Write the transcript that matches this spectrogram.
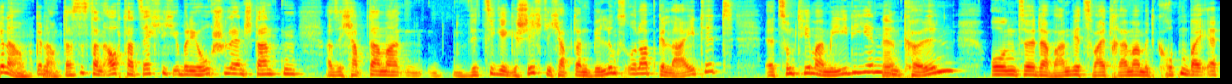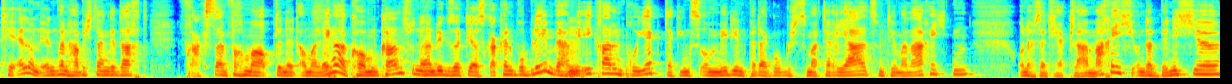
Genau, genau. Das ist dann auch tatsächlich über die Hochschule entstanden. Also ich habe da mal eine witzige Geschichte. Ich habe dann Bildungsurlaub geleitet äh, zum Thema Medien Ja. in Köln und äh, da waren wir zwei, dreimal mit Gruppen bei RTL und irgendwann habe ich dann gedacht, fragst einfach mal, ob du nicht auch mal länger kommen kannst. Und dann haben die gesagt, ja, ist gar kein Problem. Wir haben ja eh gerade ein Projekt, da ging es um medienpädagogisches Material zum Thema Nachrichten. Und habe gesagt, ja klar, mache ich. Und dann bin ich äh,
